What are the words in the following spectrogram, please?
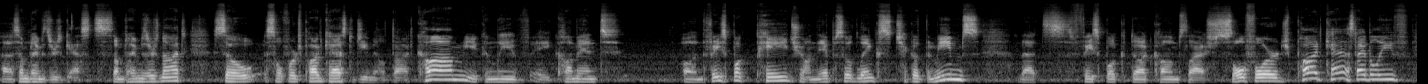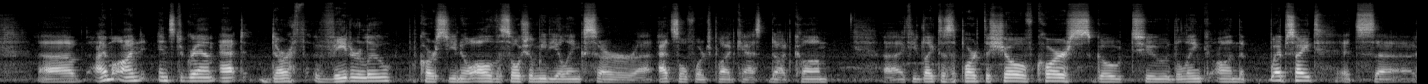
Uh, sometimes there's guests, sometimes there's not. So, soulforgepodcast at gmail.com. You can leave a comment on the Facebook page on the episode links. Check out the memes. That's facebook.com slash soulforge podcast, I believe. Uh, I'm on Instagram at Darth Vaderloo. Of course, you know all the social media links are uh, at soulforgepodcast.com. Uh, if you'd like to support the show, of course, go to the link on the website. It's uh,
